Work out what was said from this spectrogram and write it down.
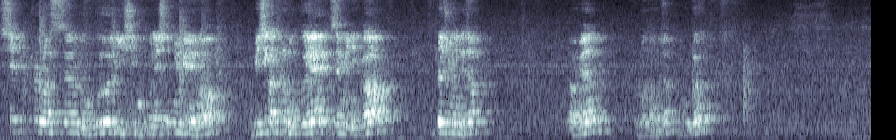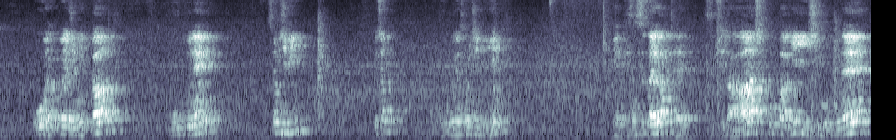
10 플러스 로그 25분의 16이에요. 미시 같은 로그의 셈이니까 곱해주면 되죠? 그러면 뭘로 나오죠? 로그 5 약분해주니까 5분의 32 그죠? 5분의 32 예, 계산 쓸까요? 네, 씁시다. 10 곱하기 25분의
